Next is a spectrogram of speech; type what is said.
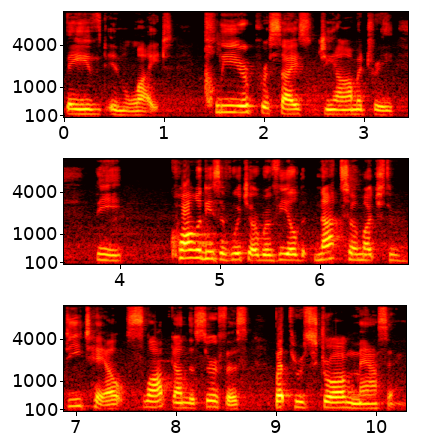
bathed in light, clear, precise geometry, the qualities of which are revealed not so much through detail slopped on the surface, but through strong massing.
